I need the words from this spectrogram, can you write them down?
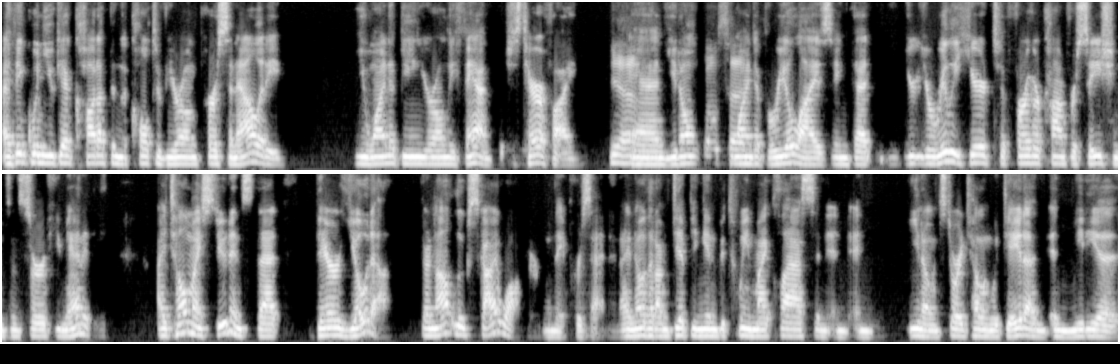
I think when you get caught up in the cult of your own personality, you wind up being your only fan, which is terrifying. Yeah. And you don't well wind up realizing that you're, you're really here to further conversations and serve humanity. I tell my students that they're Yoda. They're not Luke Skywalker when they present. And I know that I'm dipping in between my class and, and, and you know, in storytelling with data and, and media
